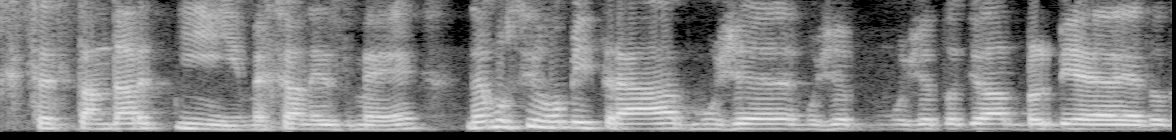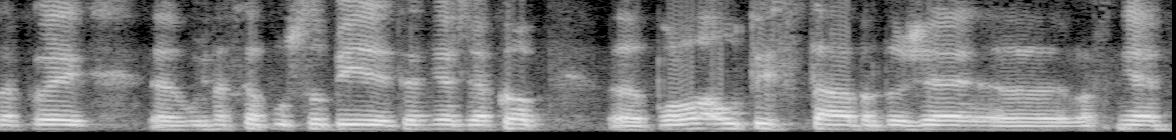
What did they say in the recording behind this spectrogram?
chce standardní mechanismy, nemusí ho mít rád, může, může, může to dělat blbě, je to takový, eh, už dneska působí téměř jako eh, poloautista, protože vlastně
